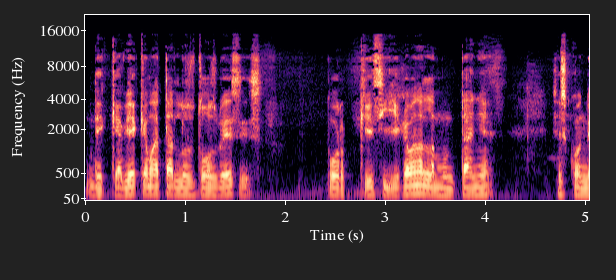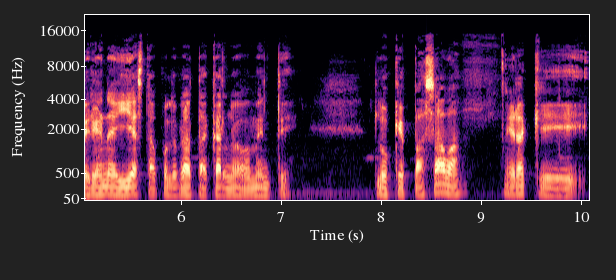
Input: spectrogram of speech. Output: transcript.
de que había que matarlos dos veces, porque si llegaban a la montaña se esconderían ahí hasta volver a atacar nuevamente. Lo que pasaba era que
